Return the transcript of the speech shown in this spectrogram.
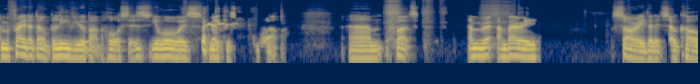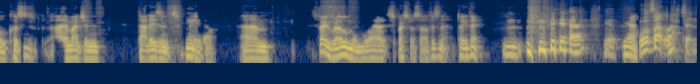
I'm afraid I don't believe you about the horses. You're always making stuff up. Um, but I'm re- I'm very sorry that it's so cold because I imagine that isn't me though. Um, it's very Roman the way I express myself, isn't it? Don't you think? yeah, yeah, Yeah. What's that Latin?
